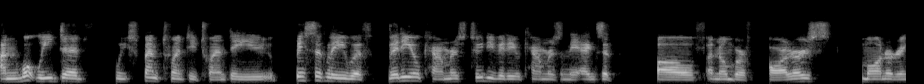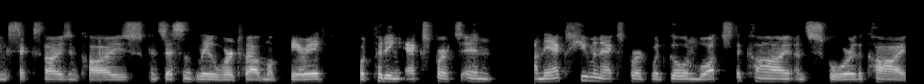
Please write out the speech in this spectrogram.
And what we did, we spent 2020 basically with video cameras, 2D video cameras, on the exit of a number of parlors, monitoring 6,000 cows consistently over a 12 month period but putting experts in, and the ex human expert would go and watch the cow and score the cow.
